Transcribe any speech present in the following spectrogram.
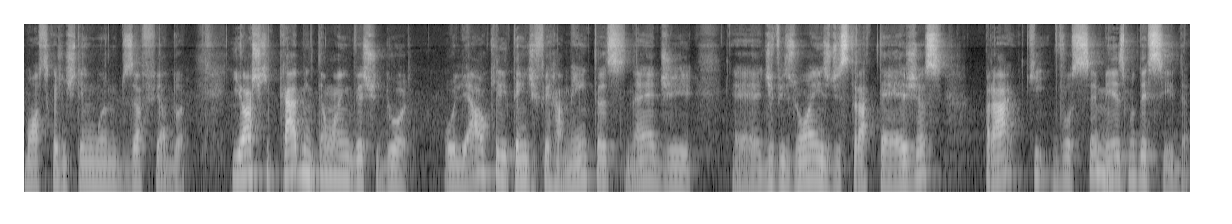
mostra que a gente tem um ano desafiador. E eu acho que cabe então ao investidor olhar o que ele tem de ferramentas, né, de, é, de visões, de estratégias, para que você mesmo decida:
